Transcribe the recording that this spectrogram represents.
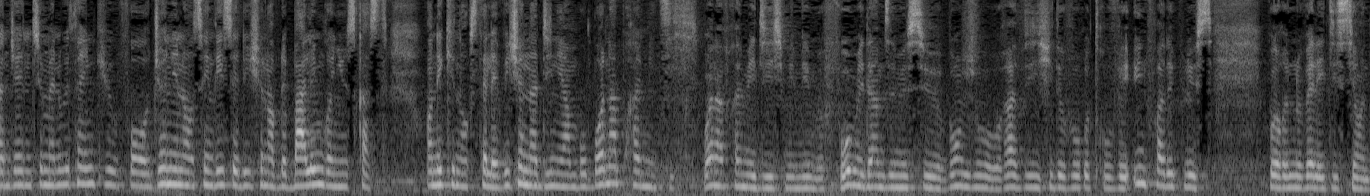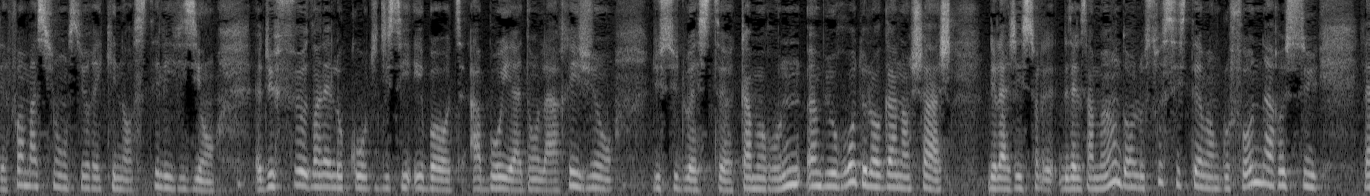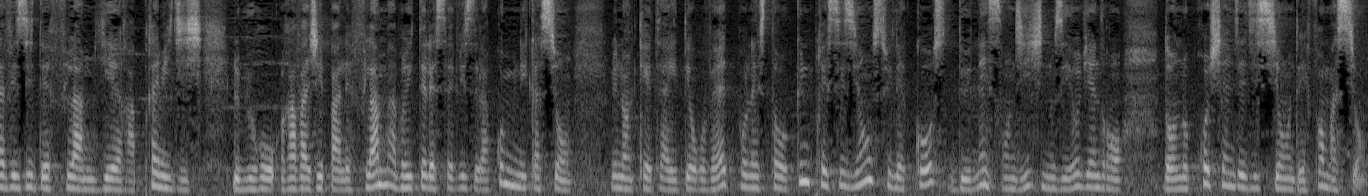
and gentlemen, we thank you for joining us in this edition of the Balingo Newscast on Equinox Television. Bon après-midi. Bon après-midi. Mesdames et messieurs, bonjour. Ravi de vous retrouver une fois de plus pour une nouvelle édition d'informations sur Equinox Télévision. Du feu dans les locaux du DC Ebord à Boya, dans la région du sud-ouest Cameroun, un bureau de l'organe en charge de la gestion des examens dans le sous-système anglophone a reçu la visite des flammes hier après-midi. Le bureau ravagé par les flammes abritait les services de la communication. Une enquête a été ouverte. Pour l'instant, aucune précision sur les causes de l'incendie. Nous y reviendrons dans nos prochaines éditions d'informations.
